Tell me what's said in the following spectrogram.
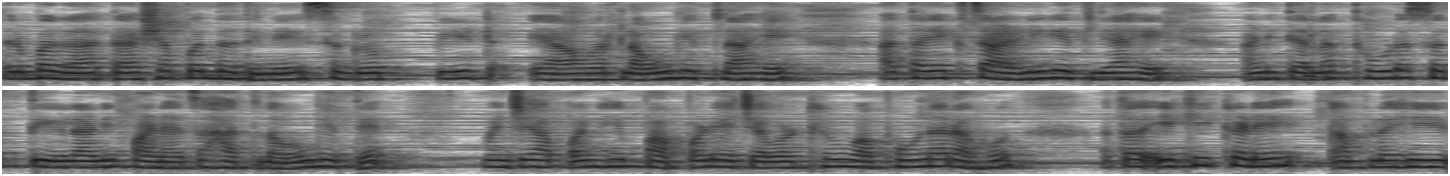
तर बघा आता अशा पद्धतीने सगळं पीठ यावर लावून घेतलं आहे. आता एक चाळणी घेतली आहे आणि त्याला थोडंसं तेल आणि पाण्याचा हात लावून घेते. म्हणजे आपण हे पापड याच्यावर ठेवून वाफवणार आहोत. आता एकीकडे आपलं हे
